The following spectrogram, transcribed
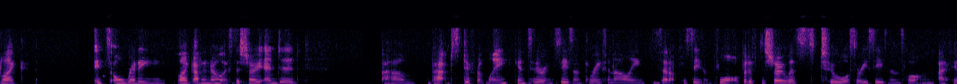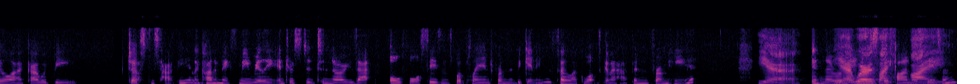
like it's already like I don't know if the show ended um, perhaps differently, considering season three finale set up for season four. But if the show was two or three seasons long, I feel like I would be just as happy. And it kind of makes me really interested to know that all four seasons were planned from the beginning. So, like, what's going to happen from here? Yeah. In the yeah. Whereas, of the like, final I, season.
